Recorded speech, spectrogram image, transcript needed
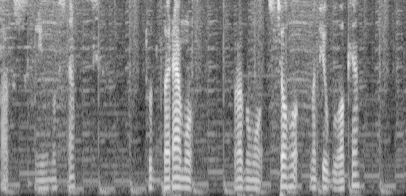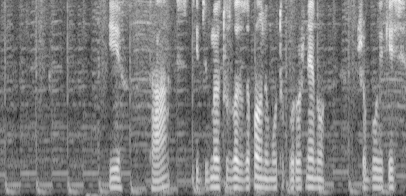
Так, рівно все. Тут беремо, робимо з цього напівблоки. І так. І ми тут заповнимо ту порожнину, щоб був якийсь,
